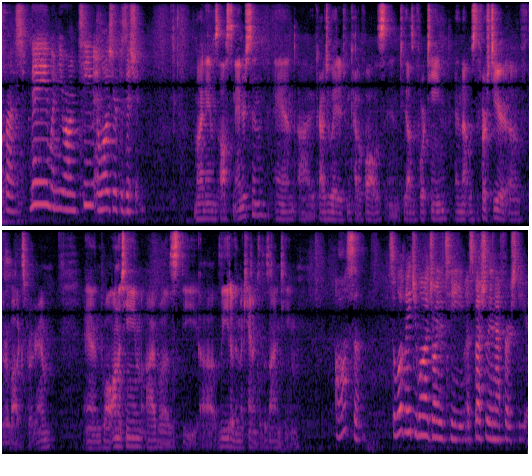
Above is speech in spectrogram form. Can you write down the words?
for us. Name, when you were on team, and what was your position? My name is Austin Anderson, and I graduated from Kettle Falls in 2014, and that was the first year of the robotics program. And while on the team, I was the uh, lead of the mechanical design team. Awesome. So, what made you want to join the team, especially in that first year?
